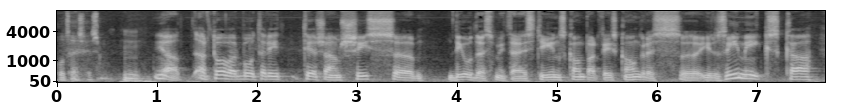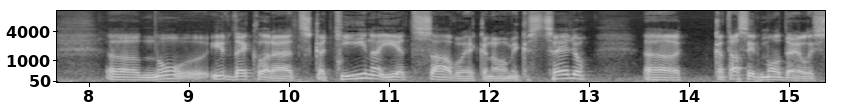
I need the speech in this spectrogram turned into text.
pulcēsies. Hmm. Jā, ar to varbūt arī tiešām šis 20. Ķīnas kompartijas kongress ir zīmīgs, ka uh, nu, ir deklarēts, ka Ķīna iet savu ekonomikas ceļu. Uh, ka tas ir modelis,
